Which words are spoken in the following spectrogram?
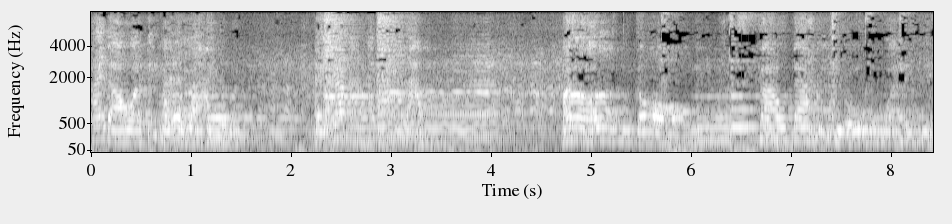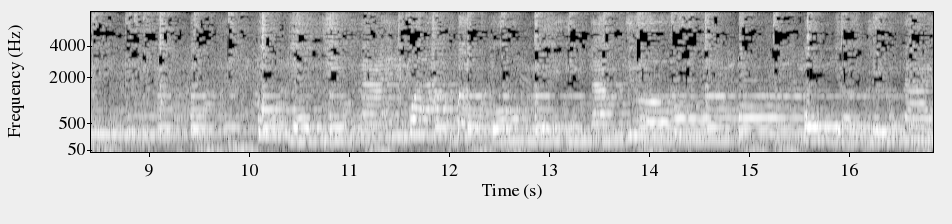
Hai đầu rồi tiết mục là rồi Thì đó Bên cồn sao đám dỗ quay đi. Bốn giờ chiều nay qua bên cồn người đám vô bốn giờ chiều nay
